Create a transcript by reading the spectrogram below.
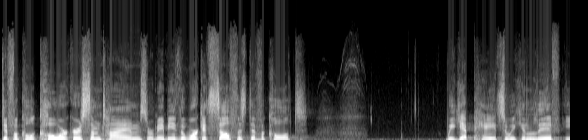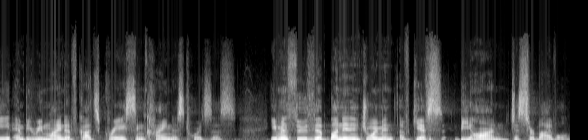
difficult coworkers sometimes, or maybe the work itself is difficult, we get paid so we can live, eat, and be reminded of God's grace and kindness towards us, even through the abundant enjoyment of gifts beyond just survival.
